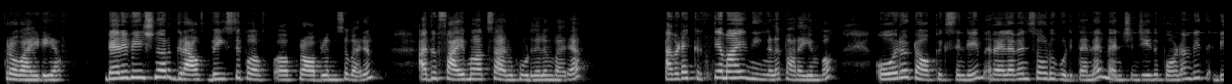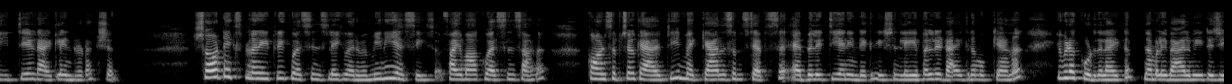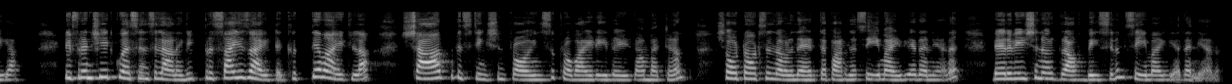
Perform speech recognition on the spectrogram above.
provide ചെയ്യാം. Derivation or graph based problems വരും. അത് ഫൈവ് മാർക്സ് ആണ് കൂടുതലും വരിക അവിടെ കൃത്യമായി നിങ്ങൾ പറയുമ്പോൾ ഓരോ ടോപ്പിക്സിന്റെയും റെലവൻസോട് കൂടി തന്നെ മെൻഷൻ ചെയ്ത് പോകണം വിത്ത് ഡീറ്റെയിൽഡ് ആയിട്ടുള്ള ഇൻട്രൊഡക്ഷൻ ഷോർട്ട് എക്സ്പ്ലനേറ്ററി ക്വസ്റ്റ്യൻസിലേക്ക് വരുമ്പോൾ mini essays five mark questions ആണ്. Conceptual clarity mechanism steps ability and integration labelled diagram ഒക്കെയാണ് ഇവിടെ കൂടുതലായിട്ട് നമ്മൾ ഇവാലുവേറ്റ് ചെയ്യുക. ഡിഫറൻഷിയേറ്റ് ക്വസ്റ്റ്യൻസിലാണെങ്കിൽ പ്രിസൈസ് ആയിട്ട് കൃത്യമായിട്ടുള്ള ഷാർപ്പ് ഡിസ്റ്റിങ്ഷൻ പോയിന്റ്സ് പ്രൊവൈഡ് ചെയ്ത് എഴുതാൻ പറ്റണം. ഷോർട്ട് നോട്ട്സിൽ നമ്മൾ നേരത്തെ പറഞ്ഞ സെയിം ഐഡിയ തന്നെയാണ്. ഡെറിവേഷൻ ഓർ ഗ്രാഫ് ബേസിലും സെയിം ഐഡിയ തന്നെയാണ്.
